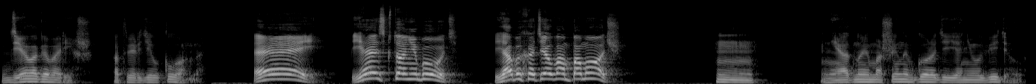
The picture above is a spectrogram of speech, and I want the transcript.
«Дело, говоришь», — подтвердил клон. «Эй, есть кто-нибудь? Я бы хотел вам помочь!» «Хм, ни одной машины в городе я не увидел.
